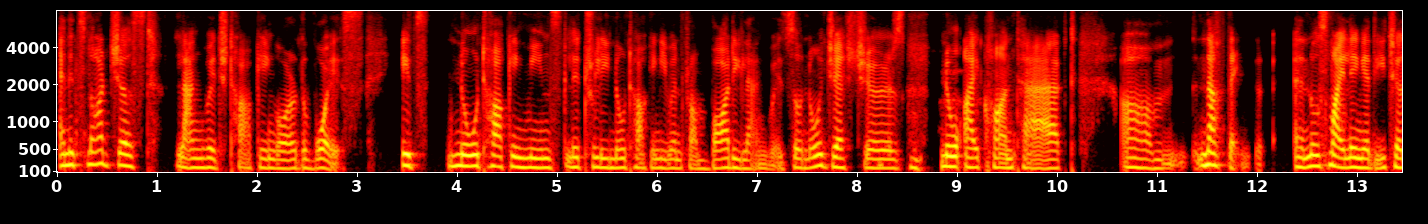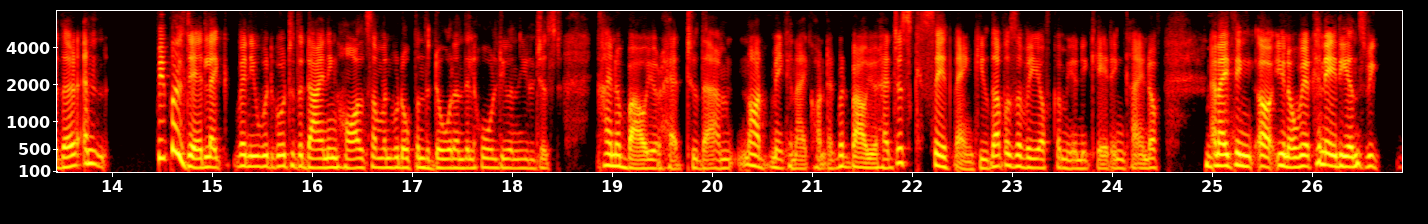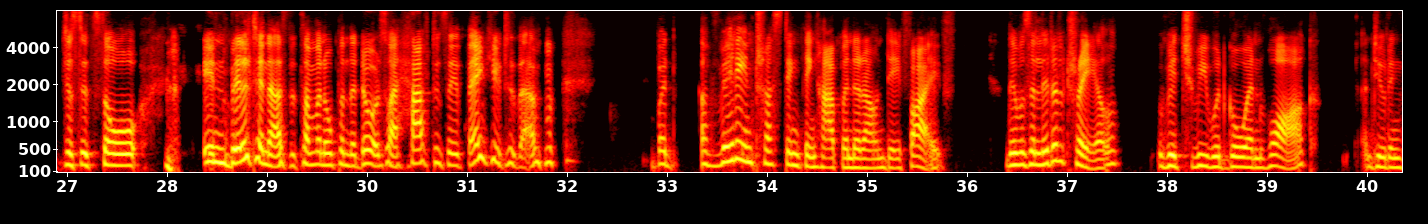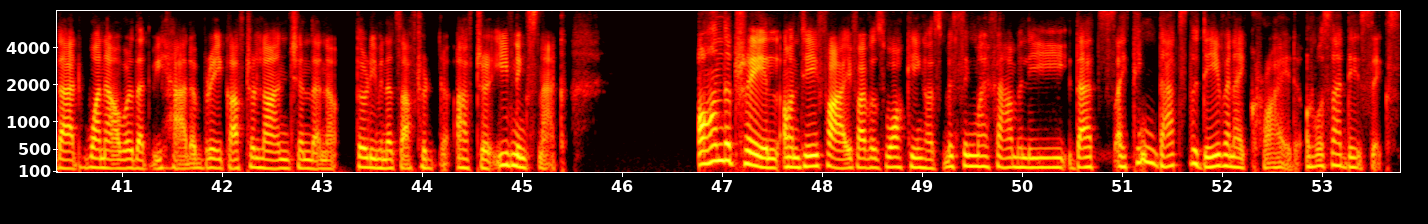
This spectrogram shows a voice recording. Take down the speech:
and it's not just language talking or the voice it's no talking means literally no talking even from body language. So no gestures mm-hmm. no eye contact um nothing and no smiling at each other. And people did like when you would go to the dining hall someone would open the door and they'll hold you and you'll just kind of bow your head to them not make an eye contact but bow your head just say thank you. That was a way of communicating kind of. Mm-hmm. and i think uh, you know we're canadians we just it's so inbuilt in us that someone opened the door so i have to say thank you to them. But a very interesting thing happened around day 5 there was a little trail which we would go and walk during that one hour that we had a break after lunch and then 30 minutes after after evening snack. On the trail on day five i was walking i was missing my family. That's i think that's the day when i cried or was that day six?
